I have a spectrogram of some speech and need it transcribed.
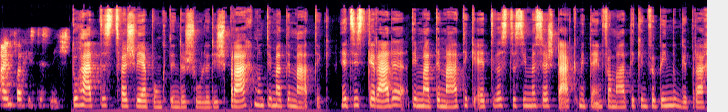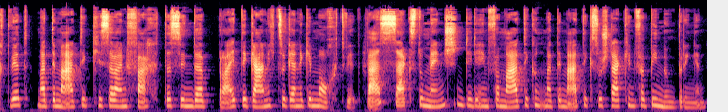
einfach ist es nicht. Du hattest zwei Schwerpunkte in der Schule, die Sprachen und die Mathematik. Jetzt ist gerade die Mathematik etwas, das immer sehr stark mit der Informatik in Verbindung gebracht wird. Mathematik ist aber ein Fach, das in der Breite gar nicht so gerne gemocht wird. Was sagst du Menschen, die die Informatik und Mathematik so stark in Verbindung bringen?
